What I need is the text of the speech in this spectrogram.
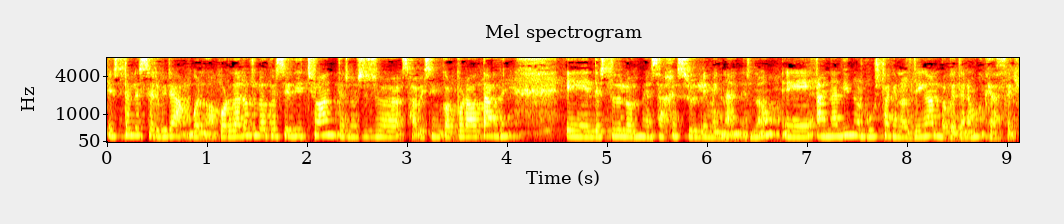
Esto le servirá, bueno, acordaros lo que os he dicho antes, no sé si os habéis incorporado tarde, de esto de los mensajes subliminales, ¿no? a nadie nos gusta que nos digan lo que tenemos que hacer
